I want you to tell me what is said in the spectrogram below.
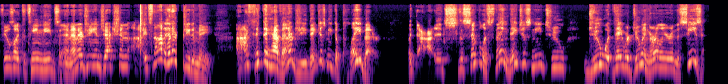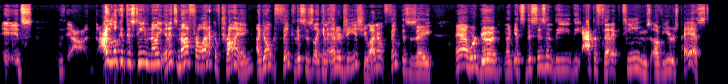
Feels like the team needs an energy injection. Uh, it's not energy to me. I think they have energy. They just need to play better. Like it's the simplest thing. They just need to do what they were doing earlier in the season. It's I look at this team tonight and it's not for lack of trying. I don't think this is like an energy issue. I don't think this is a yeah, we're good. Like it's this isn't the the apathetic teams of years past.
